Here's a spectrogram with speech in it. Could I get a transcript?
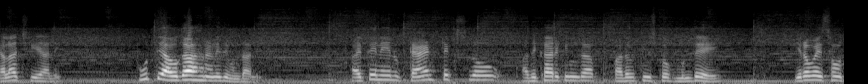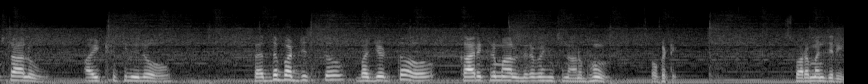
ఎలా చేయాలి? పూర్తి అవగాహన అనేది ఉండాలి. అయితే నేను ట్యాంటెక్స్లో అధికారికంగా పదవి తీసుకోకముందే ఇరవై సంవత్సరాలు ఐట్రిపిలిలో పెద్ద బడ్జెట్తో బడ్జెట్తో కార్యక్రమాలు నిర్వహించిన అనుభవం ఒకటి. Swaramanjari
